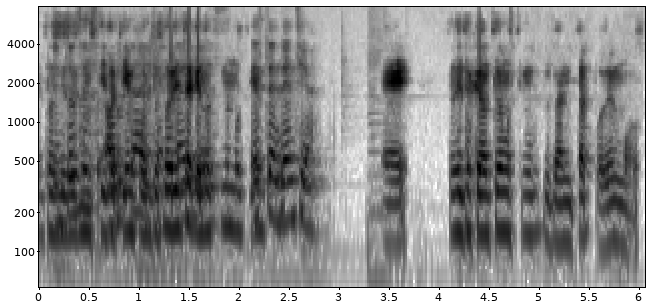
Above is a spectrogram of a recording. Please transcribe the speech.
Entonces, Entonces es tiempo. Entonces ahorita que no tenemos tiempo... Es tendencia. Eh, ahorita que no tenemos tiempo, pues la neta podemos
